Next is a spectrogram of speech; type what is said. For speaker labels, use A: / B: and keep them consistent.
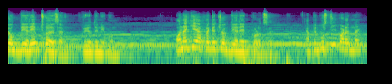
A: চোখ দিয়ে রেপ হয়েছেন প্রিয় দিনী বোন। অনেকেই আপনাকে চোখ দিয়ে রেপ করেছে। আপনি বুঝতেই পারেন নাই।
